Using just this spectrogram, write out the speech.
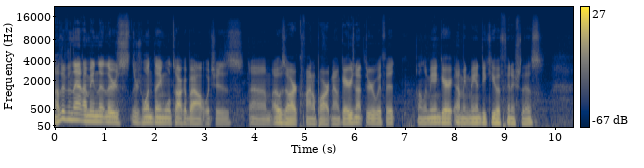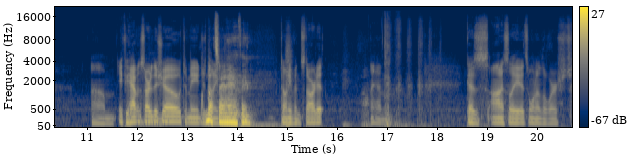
Other than that, I mean, there's there's one thing we'll talk about, which is um, Ozark final part. Now Gary's not through with it. Only me and Gary. I mean, me and DQ have finished this. Um, if you haven't started the Mm. show, to me, just I'm don't saying even, anything. don't even start it. And because honestly, it's one of the worst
